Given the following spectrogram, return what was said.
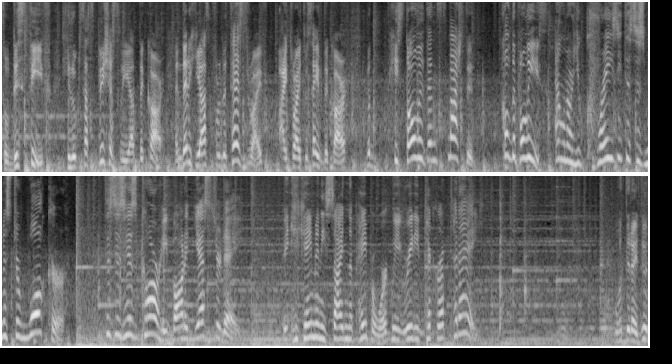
So this thief, he looked suspiciously at the car, and then he asked for the test drive. I tried to save the car, but he stole it and smashed it. Call the police. Alan, are you crazy? This is Mr. Walker. This is his car. He bought it yesterday. He came in, he signed the paperwork. We agreed he'd pick her up today. What did I do?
